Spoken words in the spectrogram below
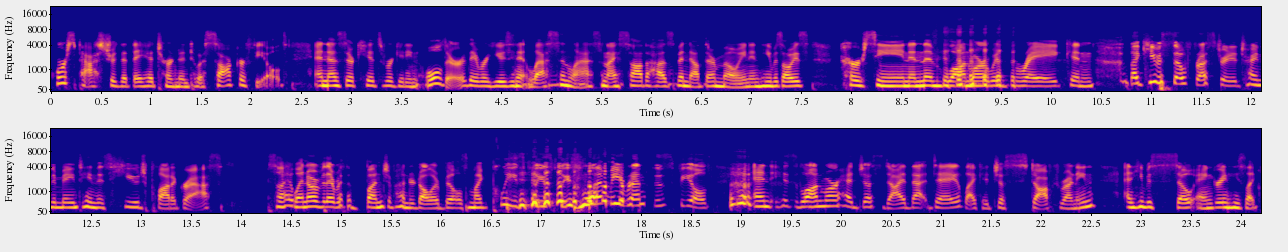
horse pasture that they had turned into a soccer field. And as their kids were getting older, they were using it less and less. And I saw the husband out there mowing, and he was always cursing, and the lawnmower would break, and like he was so frustrated trying to maintain this huge plot of grass. So I went over there with a bunch of hundred dollar bills. I'm like, please, please, please let me rent this field. And his lawnmower had just died that day. Like it just stopped running. And he was so angry. And he's like,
